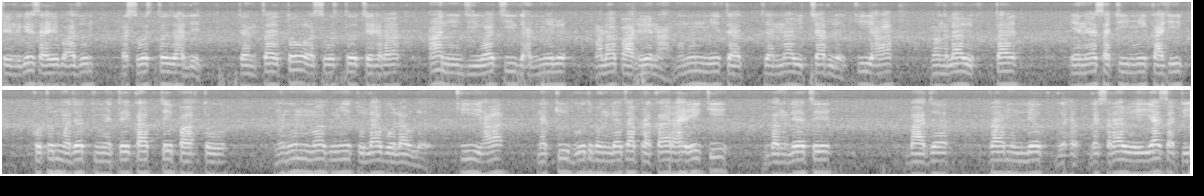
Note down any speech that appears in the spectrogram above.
शेंडेसाहेब अजून अस्वस्थ झालेत. त्यांचा तो अस्वस्थ चेहरा आणि जीवाची घालमेल मला पाहावेना म्हणून मी त्या त्यांना विचारलं की हा बंगला विकता येण्यासाठी मी काही कुठून मदत मिळते का ते पाहतो म्हणून मग मी तुला बोलावलं की हा नक्की भूत बंगल्याचा प्रकार आहे की बंगल्याचे बाजारमूल्य घसरावे यासाठी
